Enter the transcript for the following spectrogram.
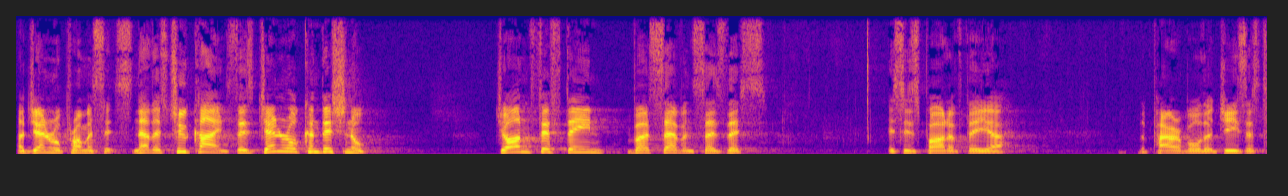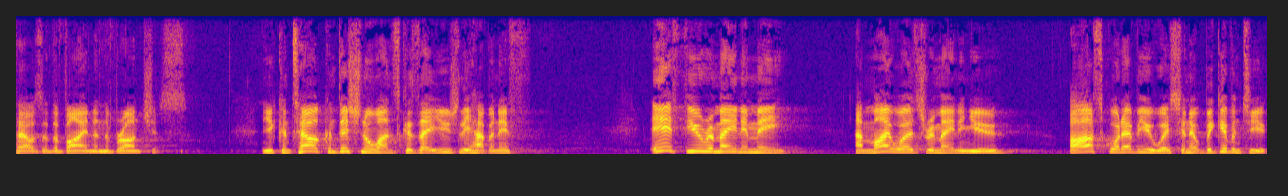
are general promises. Now, there's two kinds there's general conditional. John 15, verse 7 says this. This is part of the, uh, the parable that Jesus tells of the vine and the branches. You can tell conditional ones because they usually have an if. If you remain in me and my words remain in you, ask whatever you wish and it will be given to you.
